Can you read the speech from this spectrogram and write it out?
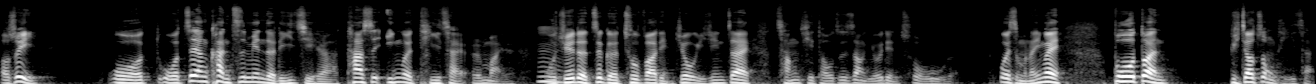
哦，所以我我这样看字面的理解啊，他是因为题材而买的，我觉得这个出发点就已经在长期投资上有一点错误了。为什么呢？因为波段比较重题材，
